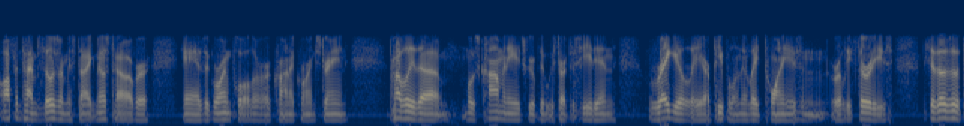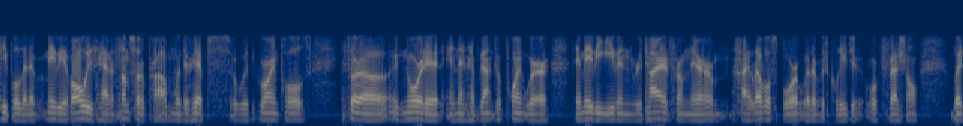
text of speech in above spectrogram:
Oftentimes those are misdiagnosed, however, as a groin pull or a chronic groin strain. Probably the most common age group that we start to see it in regularly are people in their late 20s and early 30s because those are the people that have, maybe have always had some sort of problem with their hips or with groin pulls sort of ignored it and then have gotten to a point where they maybe even retired from their high level sport, whether it was collegiate or professional, but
